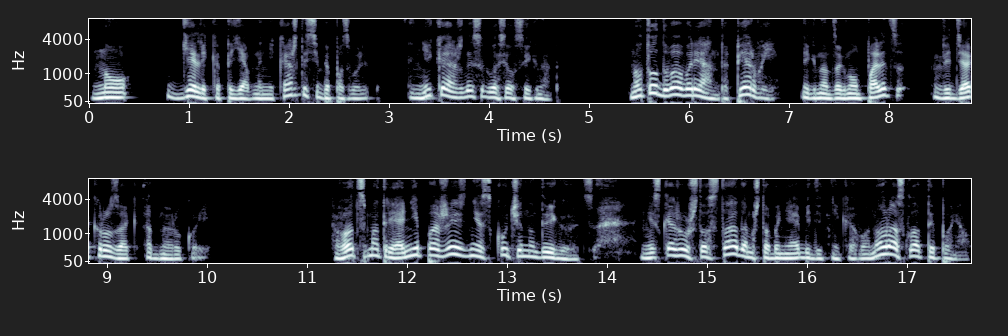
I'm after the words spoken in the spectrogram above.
«Ну, гелика-то явно не каждый себе позволит». «Не каждый», — согласился Игнат. Но тут два варианта. Первый — Игнат загнул палец, ведя крузак одной рукой. Вот смотри, они по жизни скученно двигаются. Не скажу, что стадом, чтобы не обидеть никого, но расклад ты понял.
